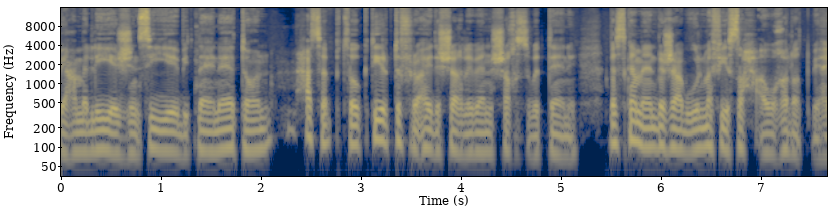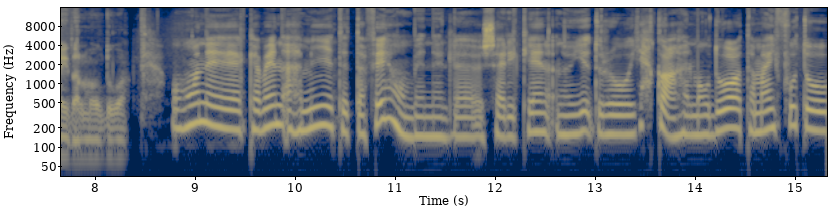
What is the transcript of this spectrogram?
بعملية جنسية باثنيناتهم حسب. سو كتير بتفرق هيدي الشغلة بين الشخص والتاني. بس كمان برجع بقول ما في صح أو غلط بهيدا الموضوع. وهون كمان أهمية التفاهم بين الشريكين إنه يقدروا يحكوا عن هالموضوع تما يفوتوا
